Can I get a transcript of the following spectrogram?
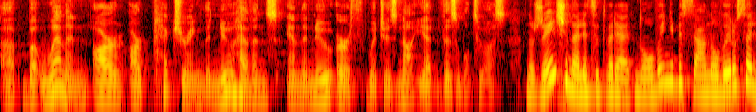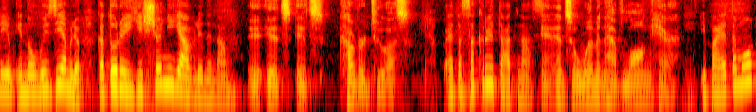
Uh, but women are, are picturing the new heavens and the new earth, which is not yet visible to us. Но женщина олицетворяет новые небеса, новый Иерусалим и новую землю, которые еще не явлены нам. It, it's, it's covered to us. Это сокрыто от нас. And, and so women have long hair. И поэтому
